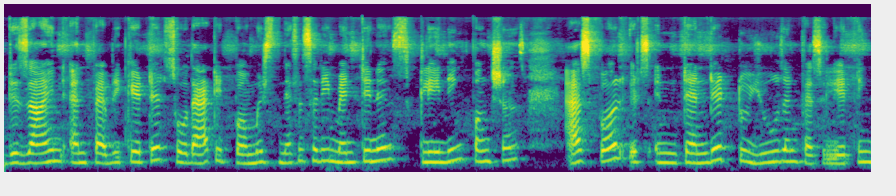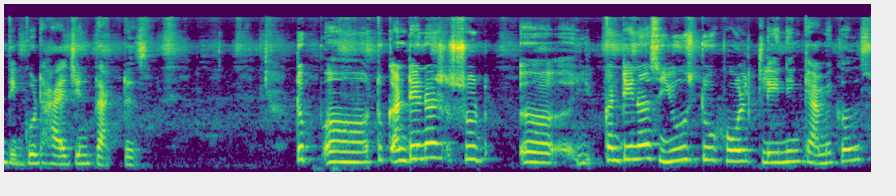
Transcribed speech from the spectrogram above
designed and fabricated so that it permits necessary maintenance, cleaning functions as per its intended to use and facilitating the good hygiene practice. To, uh, to containers should uh, containers used to hold cleaning chemicals,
